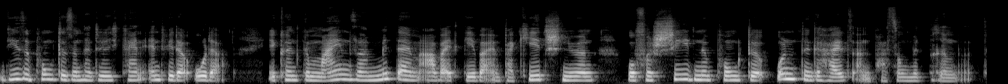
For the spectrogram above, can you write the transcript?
Diese Punkte sind natürlich kein Entweder-Oder. Ihr könnt gemeinsam mit deinem Arbeitgeber ein Paket schnüren, wo verschiedene Punkte und eine Gehaltsanpassung mit drin sind.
